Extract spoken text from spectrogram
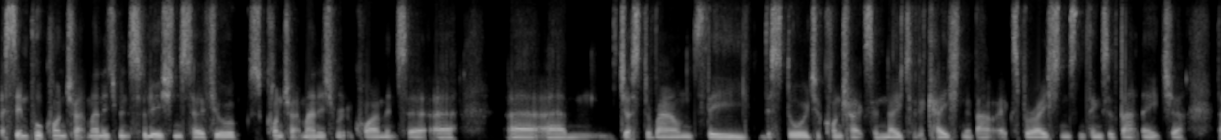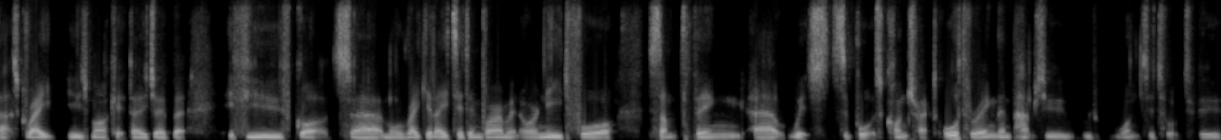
a simple contract management solution. So if your contract management requirements are, are, uh, um, just around the the storage of contracts and notification about expirations and things of that nature. That's great. Use Market Dojo, but if you've got a more regulated environment or a need for something uh, which supports contract authoring, then perhaps you would want to talk to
